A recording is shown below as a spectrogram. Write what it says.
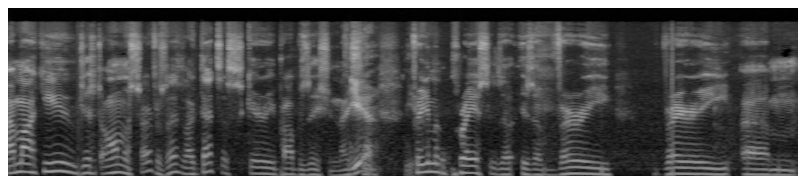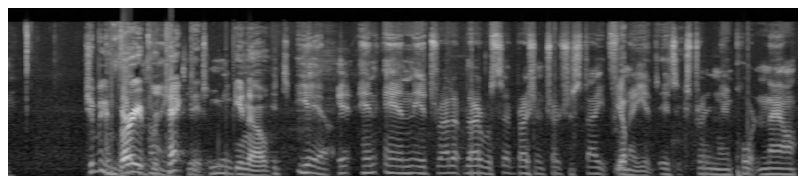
I'm like you, just on the surface. That's like that's a scary proposition. They Yeah, should- yeah. freedom of the press is a is a very very um, Should be very protected, me, you know. It's, yeah, it, and and it's right up there with separation of church and state for Yep. me. It, it's extremely important. Now,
